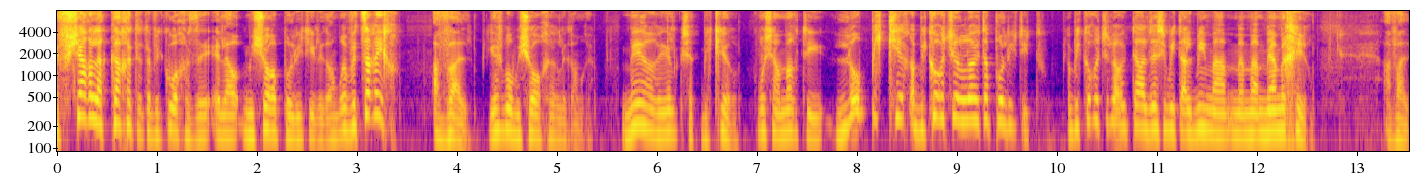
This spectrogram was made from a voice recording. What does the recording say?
אפשר לקחת את הוויכוח הזה אל המישור הפוליטי לגמרי, וצריך, אבל יש בו מישור אחר לגמרי. מאיר אריאל, כשאת ביקר, כמו שאמרתי, לא ביקר, הביקורת שלו לא הייתה פוליטית. הביקורת שלו הייתה על זה שמתעלמים מה, מה, מהמחיר. אבל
